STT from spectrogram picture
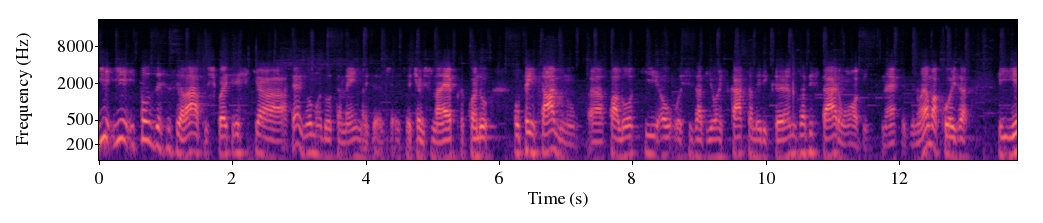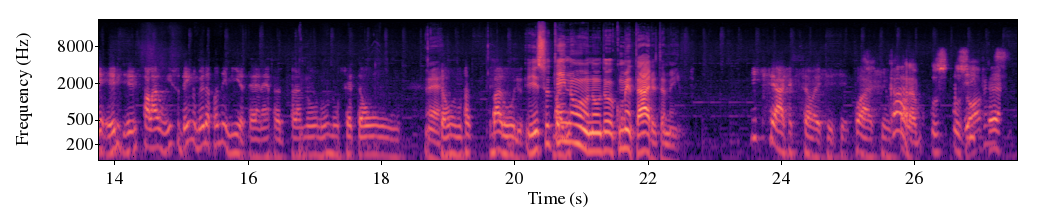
e, e- e todos esses relatos, tipo esse, esse que a, até a Jo mandou também, mas eu, eu tinha visto na época, quando o Pentágono ah, falou que esses aviões caça americanos avistaram OVNIs, né? Dizer, não é uma coisa e e eles, eles falaram isso bem no meio da pandemia até, né? Para não, não, não ser tão, É. tão não fazer barulho. Isso tem Mas- no, no documentário também. E o que você acha que são esses? Pô, assim, cara, os, os Ele- OVNIs... pô,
